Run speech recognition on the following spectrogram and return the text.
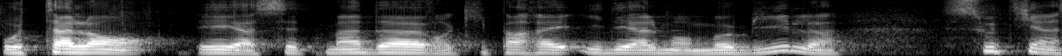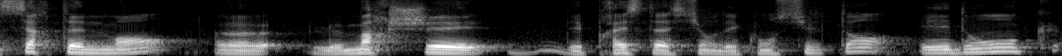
au talent et à cette main-d'œuvre qui paraît idéalement mobile soutient certainement euh, le marché des prestations des consultants et donc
